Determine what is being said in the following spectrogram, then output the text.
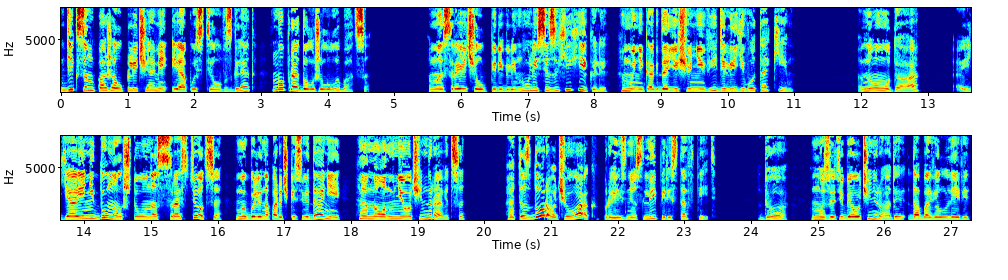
Диксон пожал плечами и опустил взгляд, но продолжил улыбаться. Мы с Рэйчел переглянулись и захихикали. Мы никогда еще не видели его таким. «Ну да, я и не думал, что у нас срастется. Мы были на парочке свиданий, но он мне очень нравится. «Это здорово, чувак», — произнес Ли, перестав петь. «Да, мы за тебя очень рады», — добавил Леви.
